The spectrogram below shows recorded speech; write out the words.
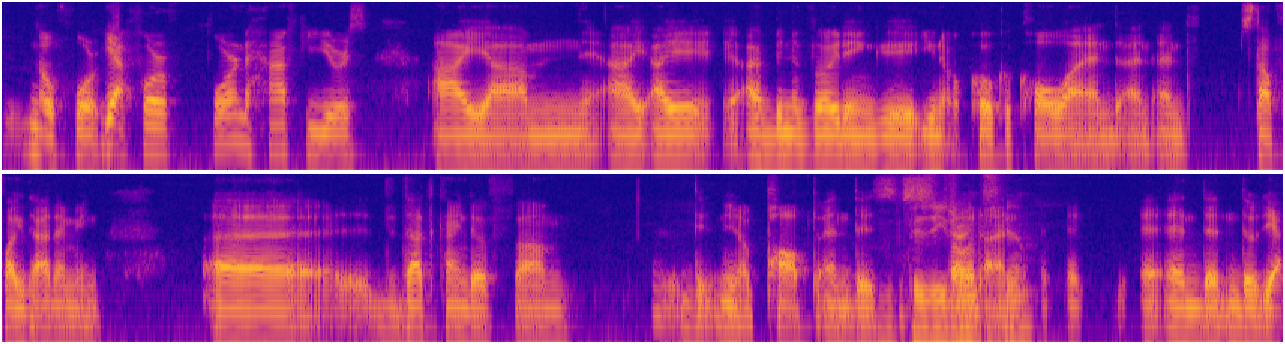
no for yeah for four and a half years I um I, I I've been avoiding uh, you know Coca Cola and, and and stuff like that I mean uh, that kind of um, you know pop and this fizzy drinks and, yeah. and, then the yeah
